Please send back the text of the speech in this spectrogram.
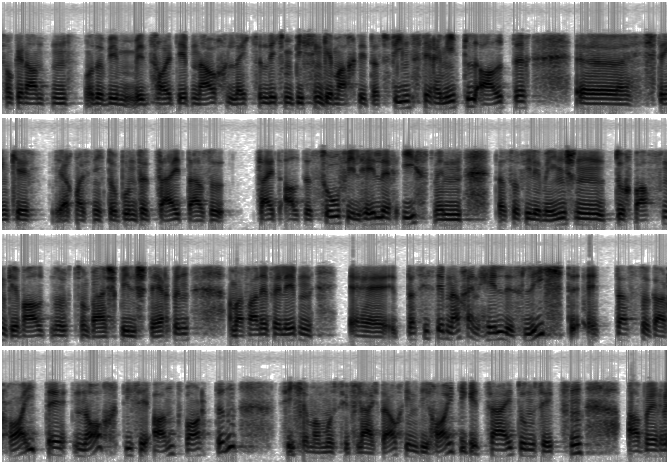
sogenannten, oder wie es heute eben auch lächerlich ein bisschen gemacht wird, das finstere Mittelalter. Äh, ich denke, ja, ich weiß nicht, ob unsere Zeit also Zeitalter so viel heller ist, wenn da so viele Menschen durch Waffengewalt nur zum Beispiel sterben. Aber auf alle Fälle eben, äh, das ist eben auch ein helles Licht, äh, das sogar heute noch diese Antworten, sicher, man muss sie vielleicht auch in die heutige Zeit umsetzen, aber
